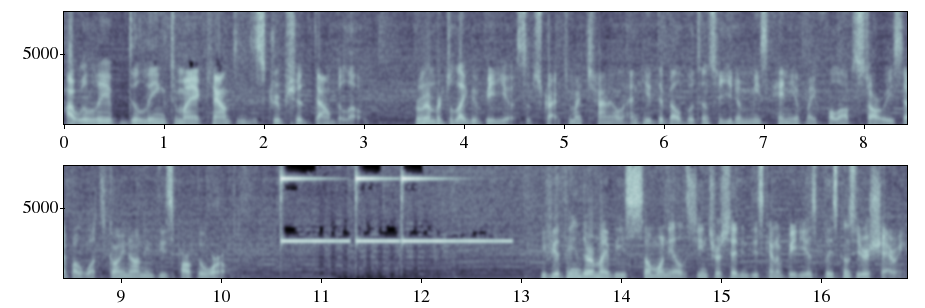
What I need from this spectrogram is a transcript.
I will leave the link to my account in the description down below. Remember to like the video, subscribe to my channel and hit the bell button so you don't miss any of my follow-up stories about what's going on in this part of the world. If you think there might be someone else interested in these kind of videos, please consider sharing.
